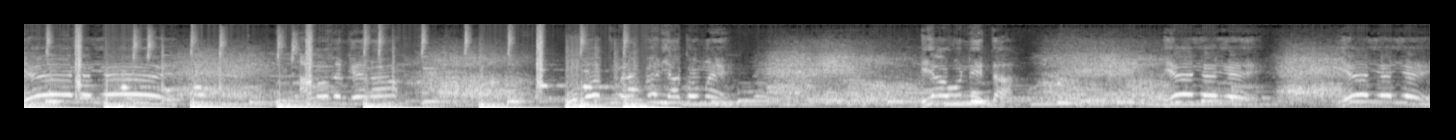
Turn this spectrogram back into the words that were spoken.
Yeah, yeah, yeah! Alô, Benguela! O voto é feria como é? E a UNITA? Yeah, yeah, yeah! Yeah, yeah, yeah!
